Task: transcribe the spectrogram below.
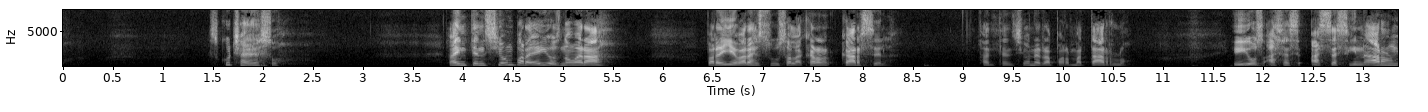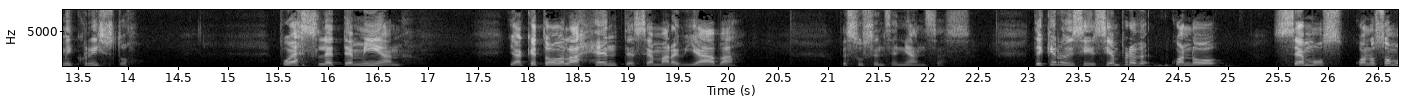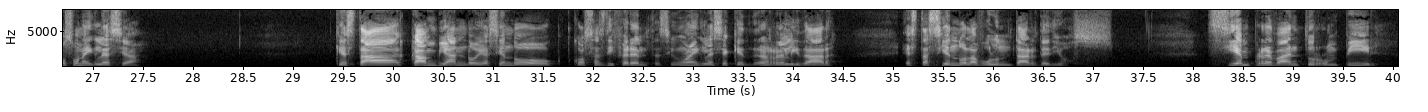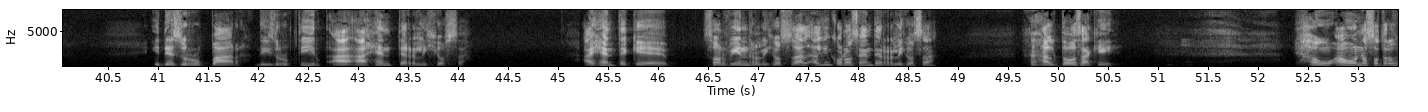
Escucha eso. La intención para ellos no era para llevar a Jesús a la cárcel. La intención era para matarlo. Ellos asesinaron a mi Cristo, pues le temían, ya que toda la gente se maravillaba de sus enseñanzas. Te quiero decir, siempre cuando somos, cuando somos una iglesia, que está cambiando y haciendo cosas diferentes. Y una iglesia que en realidad está haciendo la voluntad de Dios. Siempre va a interrumpir y disrupar, disruptir a, gente religiosa. Hay gente que son bien religiosos. ¿Alguien conoce gente religiosa? Todos aquí. Aún, nosotros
